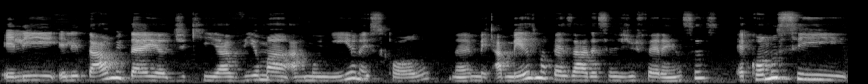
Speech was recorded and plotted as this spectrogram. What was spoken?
ele, ele dá uma ideia de que havia uma harmonia na escola, né? mesmo apesar dessas diferenças. É como se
